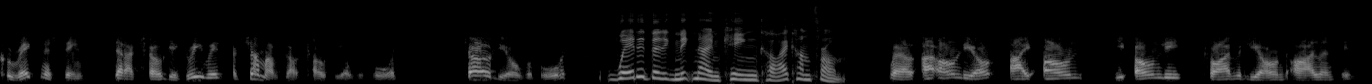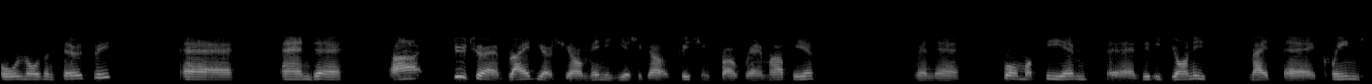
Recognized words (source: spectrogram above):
correctness things that I totally agree with, but some I've got totally overboard. Totally overboard. where did the nickname King Kai come from? Well, I only own, I own the only privately owned island in all Northern Territory, uh, and uh, uh, due to a radio show many years ago, a fishing program up here, when uh, former PM uh, Little Johnny made uh, Queen's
